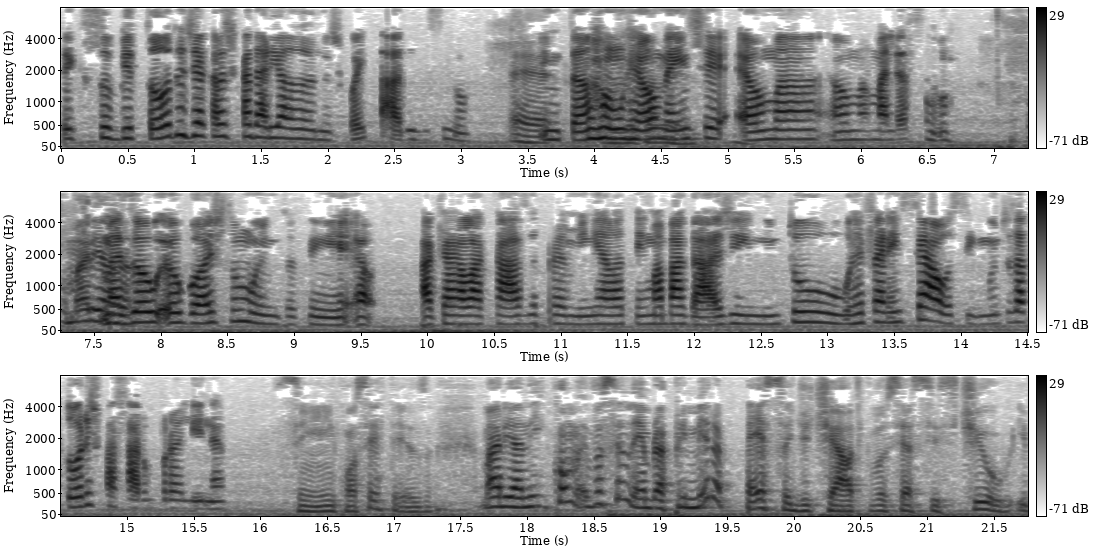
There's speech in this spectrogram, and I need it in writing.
Tem que subir todo dia aquela escadaria há anos. Coitado do senhor. É, então, exatamente. realmente é uma, é uma malhação. Mariana... Mas eu, eu gosto muito, assim. É, aquela casa, para mim, ela tem uma bagagem muito referencial, assim. Muitos atores passaram por ali, né? Sim, com certeza. Mariane, como, você lembra a primeira peça de teatro que você assistiu e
